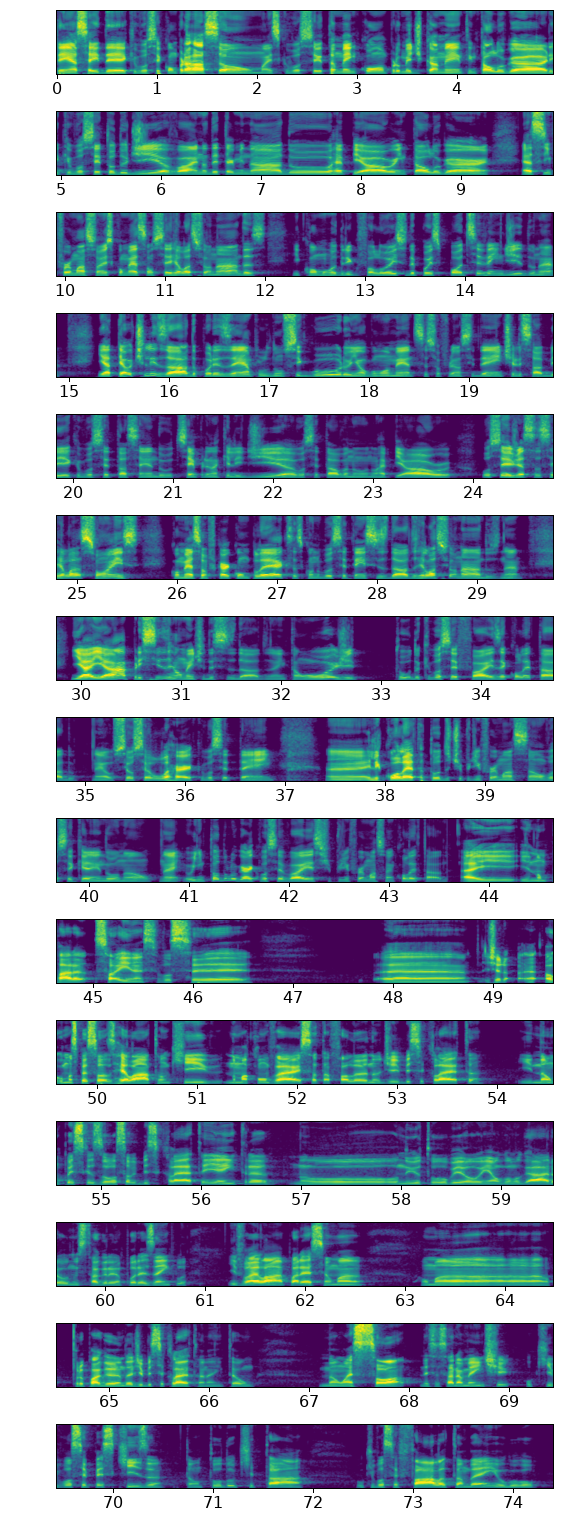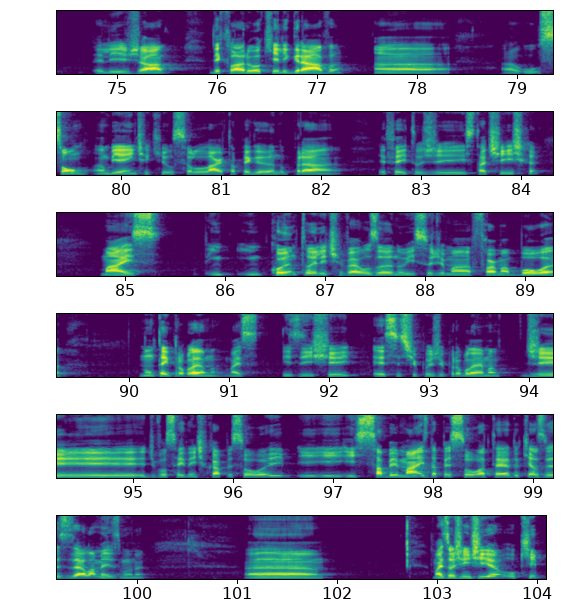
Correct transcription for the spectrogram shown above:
têm essa ideia que você compra ração, mas que você também compra o medicamento em tal lugar e que você todo dia vai no determinado happy hour em tal lugar, essas informações começam a ser relacionadas e como o Rodrigo falou, isso depois pode ser vendido, né? E até utilizado, por exemplo, num seguro, em algum momento você sofreu um acidente, ele saber que você está sendo sempre naquele dia, você estava no, no happy hour. Ou seja, essas relações começam a ficar complexas quando você tem esses dados relacionados, né? E a IA precisa realmente desses dados, né? Então hoje tudo que você faz é coletado, né? O seu celular que você tem, eh, ele coleta todo tipo de informação, você querendo ou não, né? E em todo lugar que você vai, esse tipo de informação é coletado. É, e, e não para só aí, né? Se você. é, gera- é, algumas pessoas relatam que numa conversa tá falando de bicicleta e não pesquisou sobre bicicleta e entra no, no YouTube ou em algum lugar, ou no Instagram, por exemplo, e vai lá aparece uma, uma propaganda de bicicleta. Né? Então, não é só necessariamente o que você pesquisa. Então, tudo que está, o que você fala também, o Google ele já declarou que ele grava uh, uh, o som ambiente que o celular está pegando para efeitos de estatística, mas em, enquanto ele estiver usando isso de uma forma boa, não tem problema, mas existe esses tipos de problema de, de você identificar a pessoa e, e, e saber mais da pessoa até do que às vezes ela mesma, né? Uh, mas hoje em dia, o que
